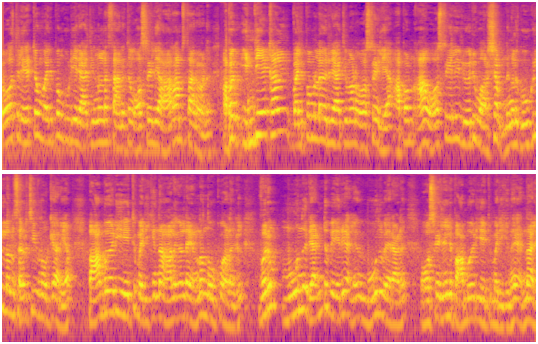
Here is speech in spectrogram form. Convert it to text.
ലോകത്തിലെ ഏറ്റവും വലിപ്പം കൂടിയ രാജ്യങ്ങളുടെ സ്ഥാനത്ത് ഓസ്ട്രേലിയ ആറാം സ്ഥാനമാണ്. അപ്പം ഇന്ത്യയേക്കാൾ വലിപ്പമുള്ള ഒരു രാജ്യമാണ് ഓസ്ട്രേലിയ. അപ്പം ആ ഓസ്ട്രേലിയയിൽ ഒരു വർഷം നിങ്ങൾ ഗൂഗിളിൽ ഒന്ന് സെർച്ച് ചെയ്ത് നോക്കിയാൽ അറിയാം. പാമ്പ് കടി ഏറ്റു മരിക്കുന്ന ആളുകളുടെ എണ്ണം നോക്കുകയാണെങ്കിൽ വെറും മൂന്ന് രണ്ട് പേര് അല്ലെങ്കിൽ മൂന്ന് പേരാണ് ഓസ്ട്രേലിയയിൽ പാമ്പ് കടി ഏറ്റു മരിക്കുന്നത്. എന്നാൽ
